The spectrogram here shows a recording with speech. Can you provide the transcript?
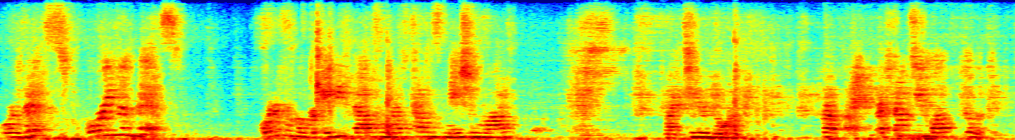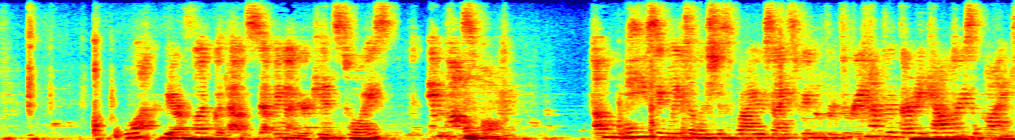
or this, or even this. Order from over eighty thousand restaurants nationwide. Right to your door. Restaurants you love delivered. Walk barefoot without stepping on your kids' toys? Impossible. Amazingly delicious Breyers ice cream for 330 calories a pint?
